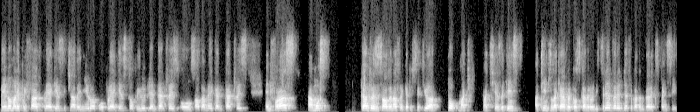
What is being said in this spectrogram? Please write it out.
they normally prefer to play against each other in Europe or play against top European countries or South American countries. And for us, uh, most countries in Southern Africa to secure top match matches against uh, teams like Ivory Coast, Cameroon, it's really very difficult and very expensive.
